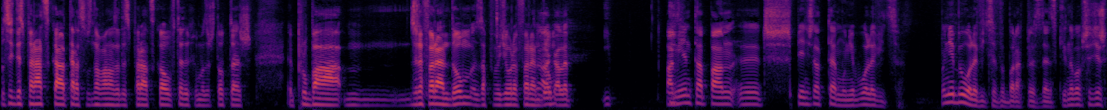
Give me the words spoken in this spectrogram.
dosyć desperacka, teraz uznawana za desperacką, wtedy chyba zresztą też próba mm, z referendum, zapowiedział referendum. Tak, ale I... pamięta pan 5 lat temu, nie było lewicy. No nie było lewicy w wyborach prezydenckich, no bo przecież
